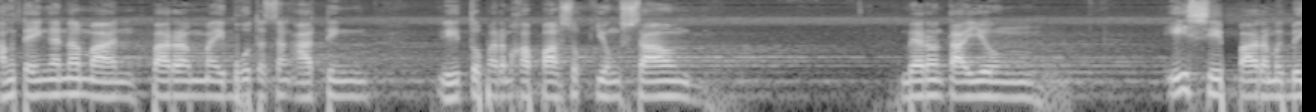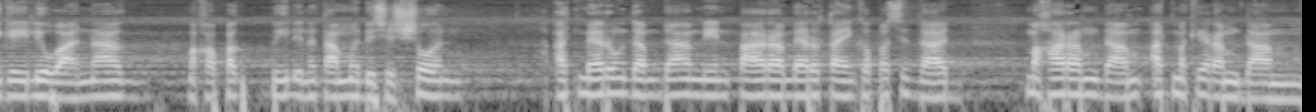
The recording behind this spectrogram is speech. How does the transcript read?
Ang tenga naman para may butas ang ating dito para makapasok yung sound. Meron tayong isip para magbigay liwanag, makapagpili ng tamang desisyon. At merong damdamin para meron tayong kapasidad makaramdam at makiramdam.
